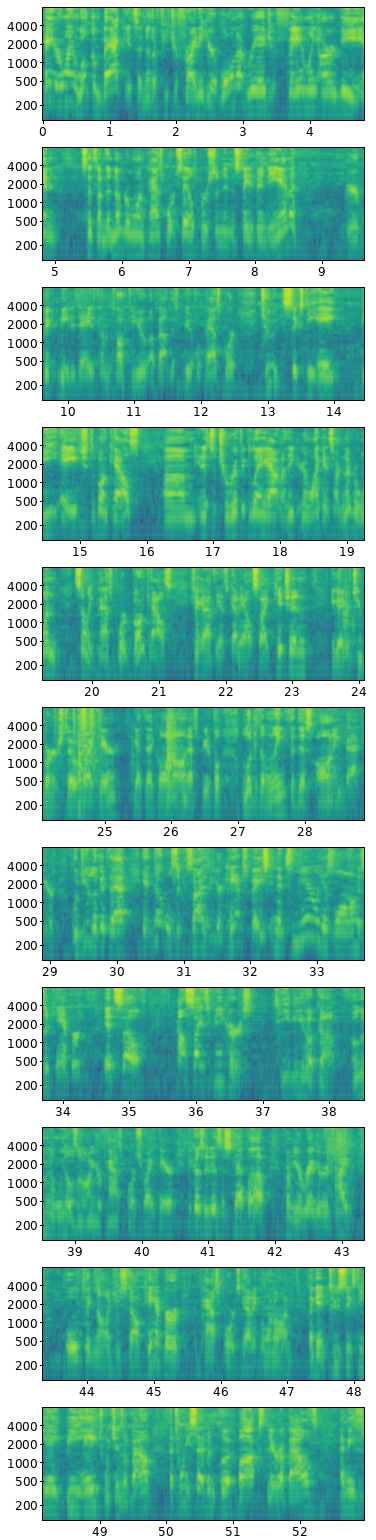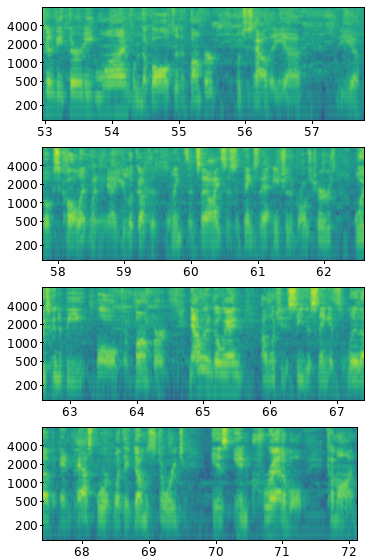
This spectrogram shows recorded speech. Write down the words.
Hey everyone, welcome back. It's another Feature Friday here at Walnut Ridge Family RV. And since I'm the number one passport salesperson in the state of Indiana, Greer picked me today to come and talk to you about this beautiful passport 268BH. It's a bunkhouse. Um, and it's a terrific layout, and I think you're going to like it. It's our number one selling passport bunkhouse. Check it out. It's got an outside kitchen. You got your two burner stove right there. You got that going on. That's beautiful. Look at the length of this awning back here. Would you look at that? It doubles the size of your camp space, and it's nearly as long as a camper itself. Outside speakers, TV hookup, aluminum wheels on all your passports right there because it is a step up from your regular type old technology style camper, the Passport's got it going on. Again, 268BH, which is about a 27 foot box thereabouts. That means it's going to be 31 from the ball to the bumper, which is how the uh, the uh, books call it when uh, you look up the lengths and sizes and things of that nature. The brochures always going to be ball to bumper. Now we're going to go in. I want you to see this thing. It's lit up and Passport. What they've done with storage is incredible. Come on.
